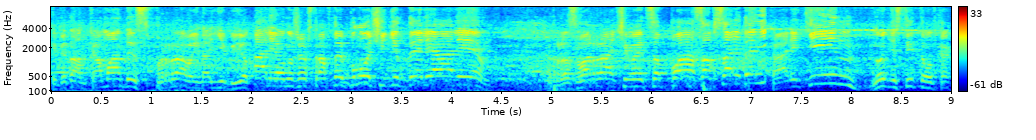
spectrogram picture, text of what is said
капитан команды, с правой ноги бьет Али, он уже в штрафной площади, Дели Али. Разворачивается пас, офсайда нет. Харри ну действительно, вот как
